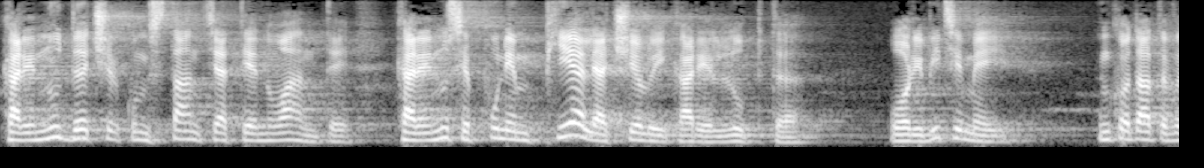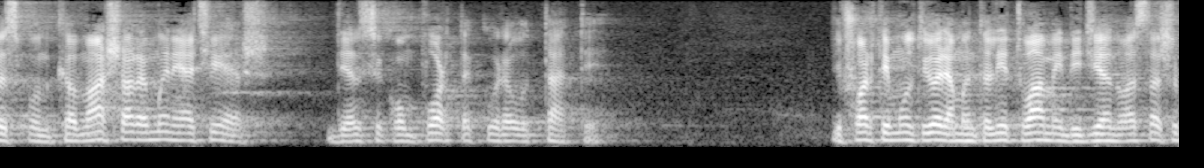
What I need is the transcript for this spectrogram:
care nu dă circumstanțe atenuante, care nu se pune în pielea celui care luptă. Ori, iubiții mei, încă o dată vă spun că mașa rămâne aceeași de el se comportă cu răutate. De foarte multe ori am întâlnit oameni de genul ăsta și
